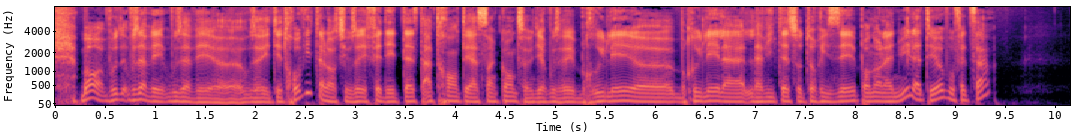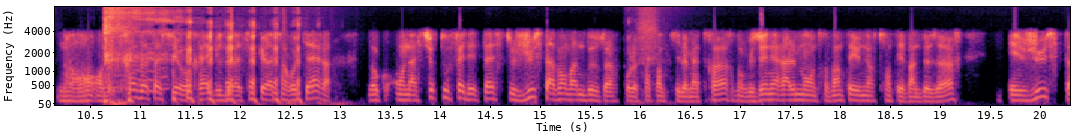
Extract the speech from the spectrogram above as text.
bon, vous, vous, avez, vous, avez, euh, vous avez été trop vite. Alors, si vous avez fait des tests à 30 et à 50, ça veut dire que vous avez brûlé, brûlé la, la vitesse autorisée pendant la nuit, la TE, vous faites ça? Non, on est très attaché aux règles de la circulation routière. Donc, on a surtout fait des tests juste avant 22 heures pour le 50 km heure. Donc, généralement entre 21h30 et 22 heures. Et juste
